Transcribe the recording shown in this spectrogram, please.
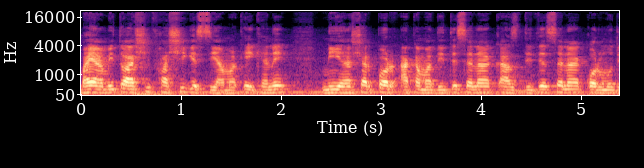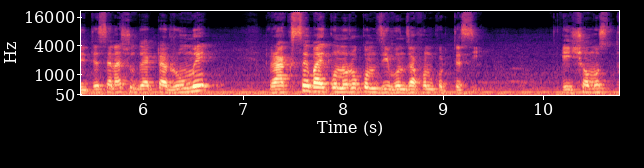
ভাই, আমি তো আসি, ফাঁসি গেছি। আমাকে এখানে নিয়ে আসার পর আকামা দিতেছে না, কাজ দিতেছে না, কর্ম দিতেছে না, শুধু একটা রুমে রাখছে ভাই কোনো রকম জীবনযাপন করতেছি। এই সমস্ত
